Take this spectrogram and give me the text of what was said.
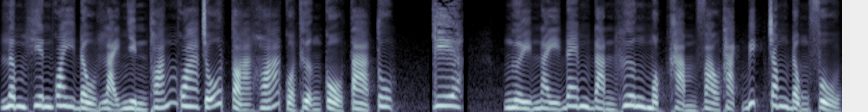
Lâm Hiên quay đầu lại nhìn thoáng qua chỗ tỏa hóa của thượng cổ tà tu. Kia, người này đem đàn hương một khảm vào thạch bích trong đồng phủ.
